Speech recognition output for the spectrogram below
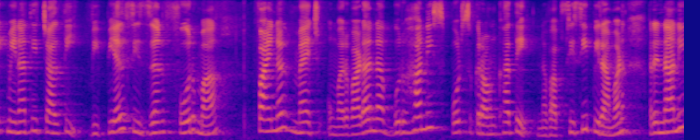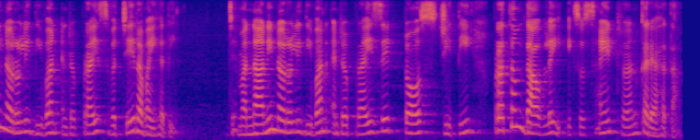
એક મહિનાથી ચાલતી વીપીએલ સિઝન ફોરમાં ફાઇનલ મેચ ઉમરવાડાના બુરહાની સ્પોર્ટ્સ ગ્રાઉન્ડ ખાતે નવાબ સીસી પિરામણ અને નાની નરોલી દિવાન એન્ટરપ્રાઇઝ વચ્ચે રમાઈ હતી, જેમાં નાની નરોલી દિવાન એન્ટરપ્રાઇઝે ટોસ જીતી પ્રથમ દાવ લઈ એકસો સાહીઠ રન કર્યા હતા.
